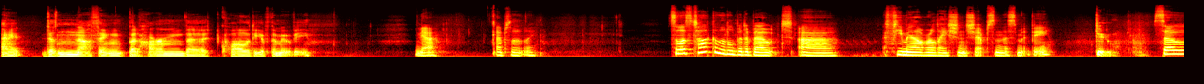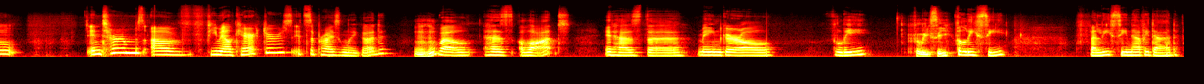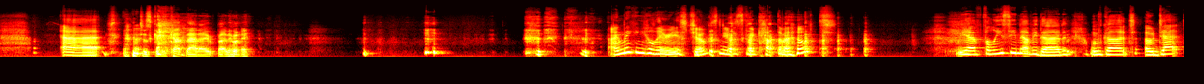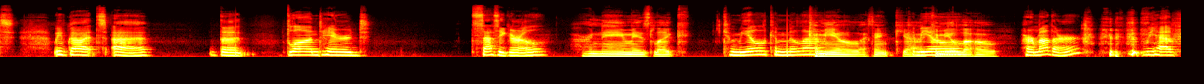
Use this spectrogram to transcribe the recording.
And it does nothing but harm the quality of the movie. Yeah. Absolutely. So let's talk a little bit about uh, female relationships in this movie. Do. So, in terms of female characters, it's surprisingly good. Well, has a lot. It has the main girl, Feli, Felici. Felici, Felici Navidad. Uh, I'm just going to cut that out, by the way. I'm making hilarious jokes, and you're just going to cut them out. We have Felici Navidad. We've got Odette. We've got uh, the blonde-haired sassy girl, Her name is like Camille. Camilla. Camille, I think. Yeah, Camille. Camille Laho. her mother. we have.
